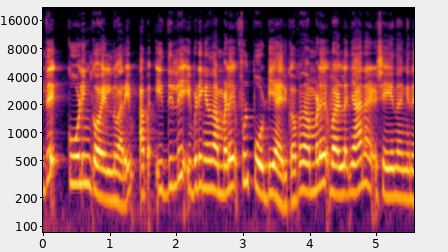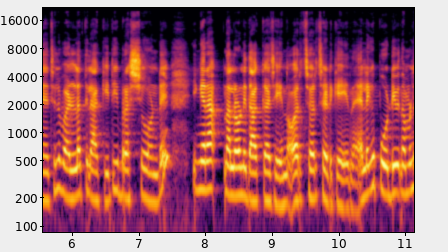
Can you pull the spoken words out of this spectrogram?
ഇത് കൂളിംഗ് കോയിൽ എന്ന് പറയും. അപ്പോൾ ഇതിൽ ഇവിടെ ഇങ്ങനെ നമ്മൾ ഫുൾ പൊടിയായിരിക്കും. അപ്പോൾ നമ്മൾ വെള്ളം ഞാൻ ചെയ്യുന്നത് എങ്ങനെയാണെന്ന് വെച്ചാൽ വെള്ളത്തിലാക്കിയിട്ട് ഈ ബ്രഷ് കൊണ്ട് ഇങ്ങനെ നല്ലോണം ഇതാക്കുക ചെയ്യുന്നത് ഉരച്ചൊരച്ചെടുക്കുക ചെയ്യുന്നത്. അല്ലെങ്കിൽ പൊടി നമ്മൾ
